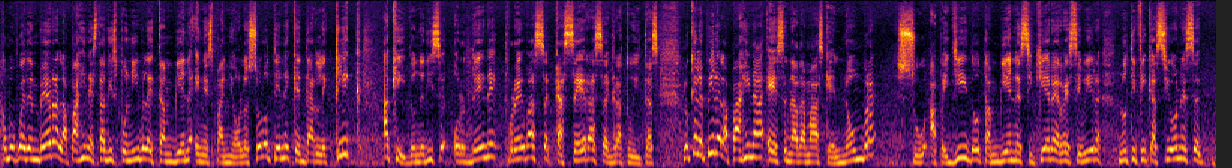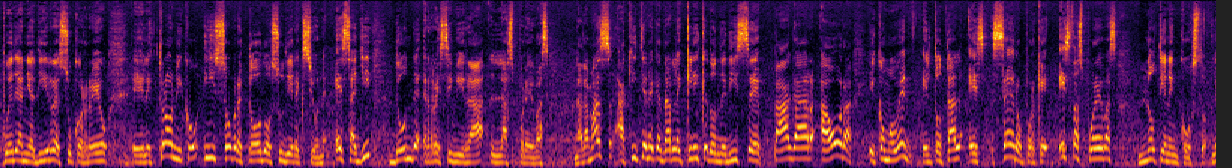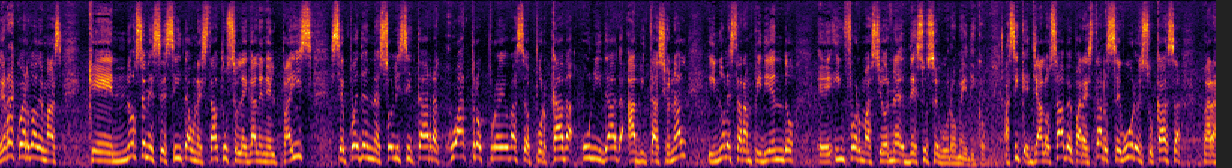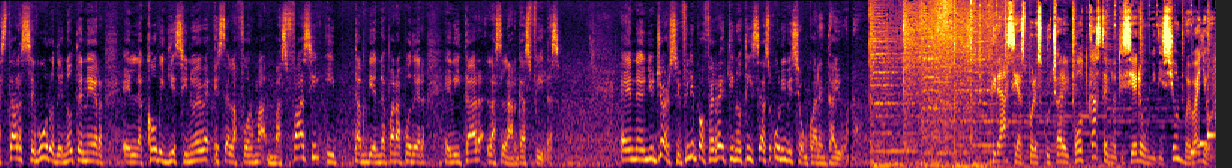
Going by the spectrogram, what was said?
Como pueden ver, la página está disponible también en español. Solo tiene que darle clic aquí donde dice ordene pruebas caseras gratuitas. Lo que le pide la página es nada más que el nombre, su apellido, también si quiere recibir notificaciones puede añadir su correo electrónico y sobre todo su dirección. Es allí donde recibirá las pruebas. Nada más, aquí tiene que darle clic donde dice pagar ahora y como ven, el total es cero porque estas pruebas no tienen costo. Le recuerdo además que no se necesita un estatus legal en el país, se pueden solicitar cuatro pruebas por cada unidad habitacional y no le estarán pidiendo eh, información de su seguro médico. Así que ya lo sabe, para estar seguro en su casa, para estar seguro de no tener el COVID-19, esta es la forma más fácil y también para poder evitar las largas filas. En New Jersey, Filippo Ferretti, Noticias Univisión 41. Gracias por escuchar el podcast del noticiero Univisión Nueva York.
